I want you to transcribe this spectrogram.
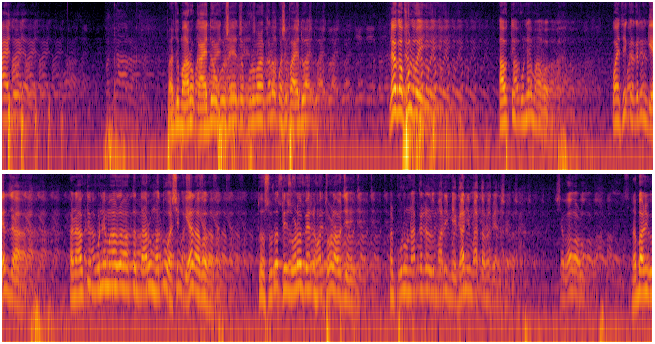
ફાયદો પાછું મારો કાયદો છે તો પુરવાર કરો, પછી ફાયદો. લે ગફુલભાઈ આવતી પુણેમાં આવો. અહીંથી કગરીને ઘેર જા. અને આવતી પુણેમાં આવો તારું મતું હસીને ઘેર આવો. તો સુરતથી જોડો બેન હોંથોડ આવજે. પણ પૂરું ના કરેલું મારી મેઘાની માતાનો બેન છે. સભાવાળું. રબાર્યું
